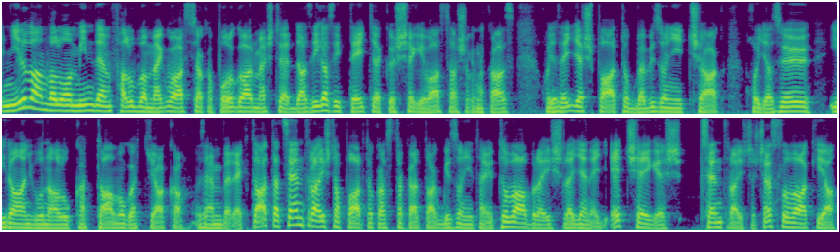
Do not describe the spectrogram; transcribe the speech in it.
Nyilvánvalóan minden faluban megválasztják a polgármester, de az igazi tétje a községi választásoknak az, hogy az egyes pártok bebizonyítsák, hogy az ő irányvonalukat támogatják az emberek. Tehát a centralista pártok azt akartak bizonyítani, hogy továbbra is legyen egy egységes centralista Csehszlovákia,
